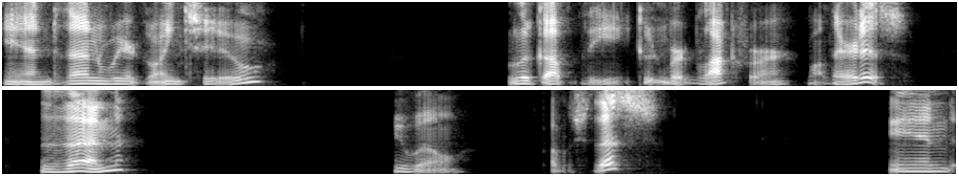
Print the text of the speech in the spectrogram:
And then we're going to look up the Gutenberg block for, well, there it is. Then we will publish this and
